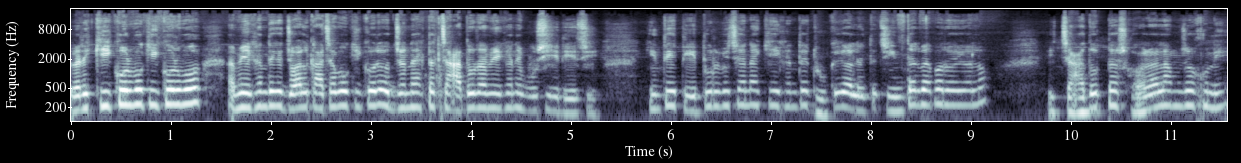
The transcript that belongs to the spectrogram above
এবারে কি করব কি করব? আমি এখান থেকে জল কাচাবো কি করে? ওর জন্য একটা চাদর আমি এখানে বসিয়ে দিয়েছি। কিন্তু এই তেঁতুল বিছানা কি এখানটায় ঢুকে গেল? তো চিন্তার ব্যাপার হয়ে গেল। এই চাদরটা সরালাম যখনই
